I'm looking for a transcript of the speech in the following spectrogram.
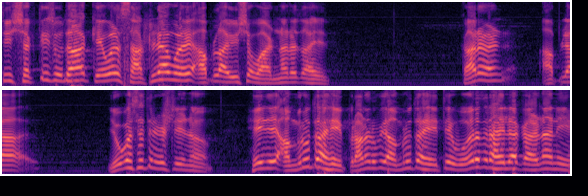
ती शक्तीसुद्धा केवळ साठल्यामुळे आपलं आयुष्य वाढणारच आहे. कारण आपल्या योगशास्त्र दृष्टीनं हे जे अमृत आहे प्राणरूपी अमृत आहे ते वरच राहिल्या कारणाने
